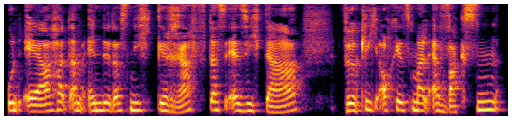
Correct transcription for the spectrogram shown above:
und er hat am Ende das nicht gerafft, dass er sich da wirklich auch jetzt mal erwachsen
